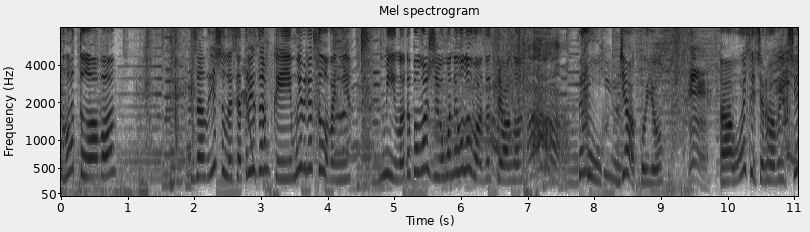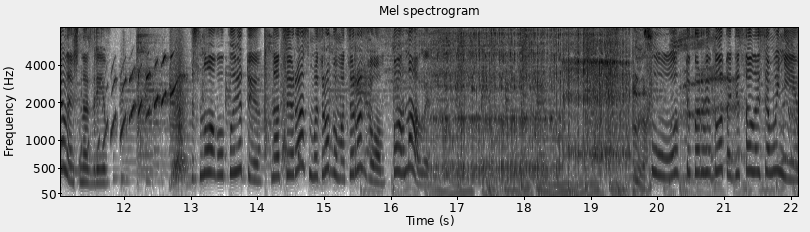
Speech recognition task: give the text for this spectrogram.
Готово. Залишилося три замки, і ми врятовані. Міла, допоможи, у мене голова застрягла. Фух, дякую. А ось і черговий челендж назрів. Знову пити. На цей раз ми зробимо це разом. Погнали. Фу, тепер гидота дісталася мені.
